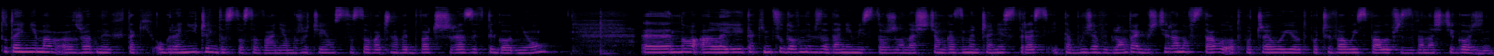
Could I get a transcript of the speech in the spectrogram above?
Tutaj nie ma żadnych takich ograniczeń do stosowania. Możecie ją stosować nawet 2-3 razy w tygodniu. E, No, ale jej takim cudownym zadaniem jest to, że ona ściąga zmęczenie, stres i ta buzia wygląda jakbyście rano wstały, odpoczęły i odpoczywały i spały przez 12 godzin.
